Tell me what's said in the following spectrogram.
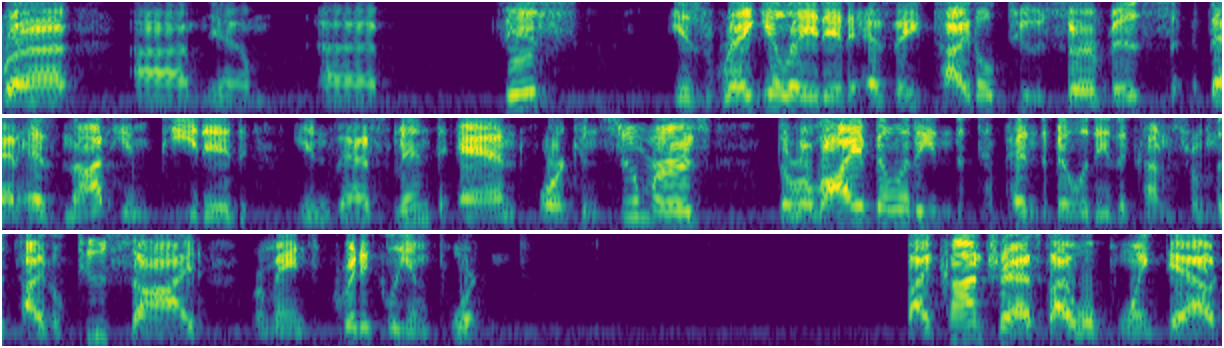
uh, uh, you know uh, this is regulated as a Title II service that has not impeded investment, and for consumers the reliability and the dependability that comes from the Title II side remains critically important. By contrast, I will point out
